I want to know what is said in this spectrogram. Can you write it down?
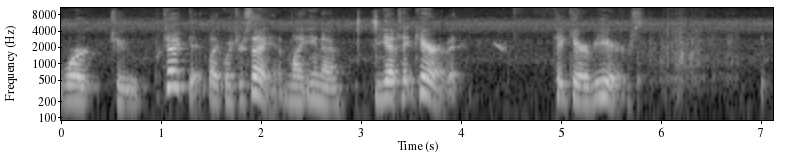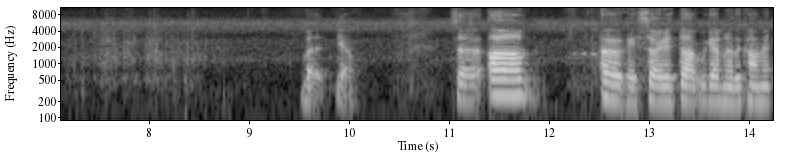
work to protect it, like what you're saying. Like, you know, you got to take care of it. Take care of your ears. But, yeah. So, um, oh, okay, sorry, I thought we got another comment.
